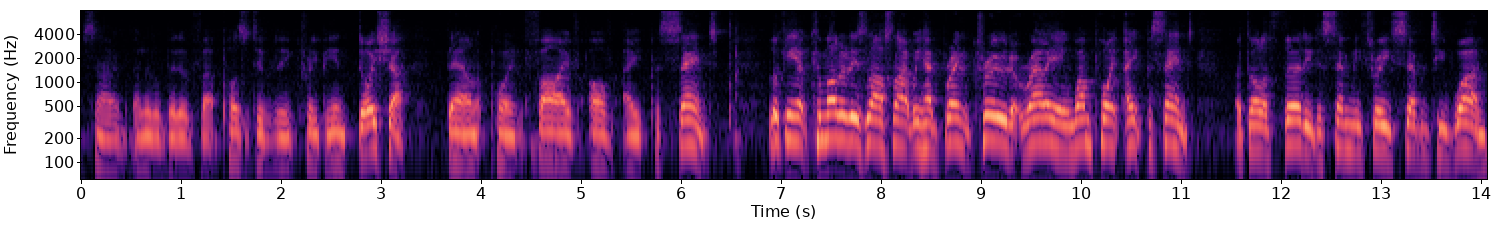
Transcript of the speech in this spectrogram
So a little bit of uh, positivity creeping in. Deutsche down 0.5 of a percent. Looking at commodities last night, we had Brent crude rallying 1.8%, $1.30 to 73.71.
